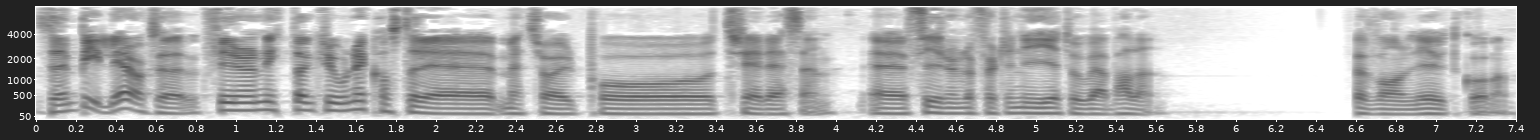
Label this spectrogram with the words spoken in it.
Sen billigare också. 419 kronor kostade Metroid på 3DSen. Eh, 449 tog webbhallen. För vanliga utgåvan.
